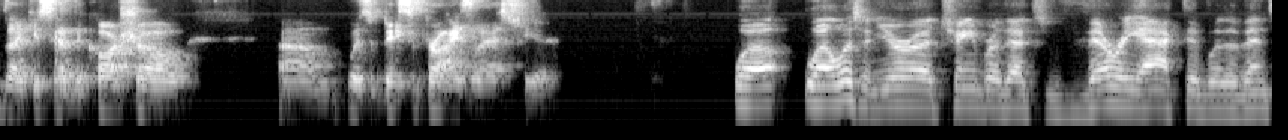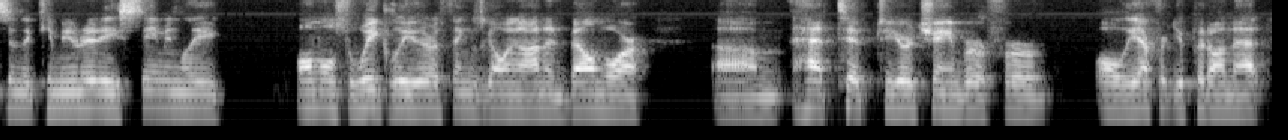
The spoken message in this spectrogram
like you said, the car show um, was a big surprise last year. Well, well, listen, you're a chamber that's very active with events in the community. Seemingly, almost weekly, there are things going on in Bellmore. Um, hat tip to your chamber for all the effort you put on that.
